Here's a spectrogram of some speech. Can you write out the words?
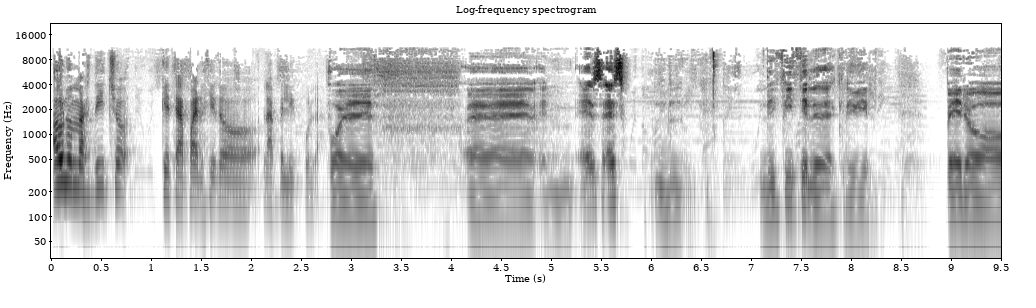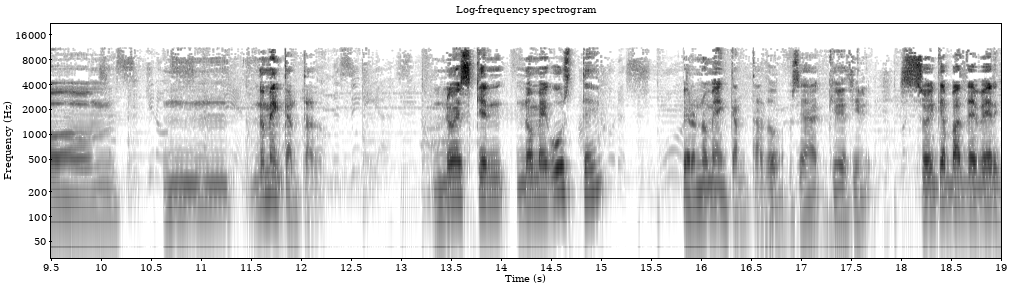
Aún no me has dicho qué te ha parecido la película. Pues eh, es, es difícil de describir, pero mm, no me ha encantado. No es que no me guste, pero no me ha encantado. O sea, quiero decir, soy capaz de ver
